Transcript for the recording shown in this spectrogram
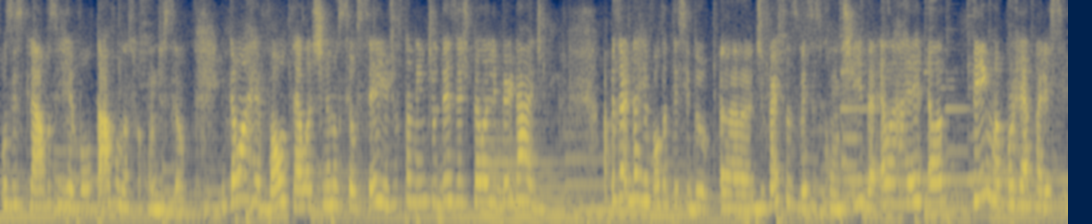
os escravos se revoltavam na sua condição. Então a revolta ela tinha no seu seio justamente o desejo pela liberdade. Apesar da revolta ter sido uh, diversas vezes contida, ela, ela teima por reaparecer.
